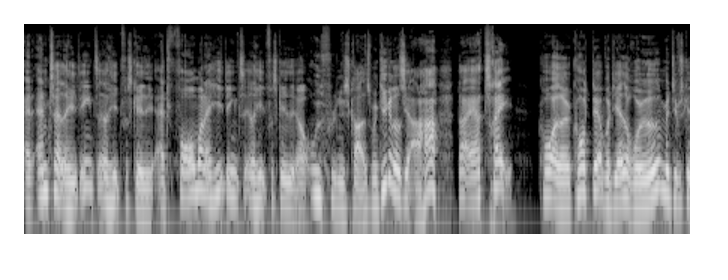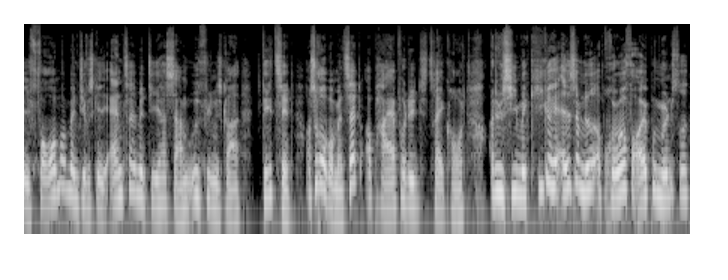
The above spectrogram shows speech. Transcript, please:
at antallet er helt ens eller helt forskellige, at formerne er helt ens eller helt forskellige, og udfyldningsgrad. Så man kigger ned og siger, aha, der er tre kort, kort der, hvor de er røde, med de forskellige former, men de forskellige antal, men de har samme udfyldningsgrad. Det er tæt. Og så råber man sæt og peger på de, de tre kort. Og det vil sige, at man kigger her alle sammen ned og prøver at få øje på mønstret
